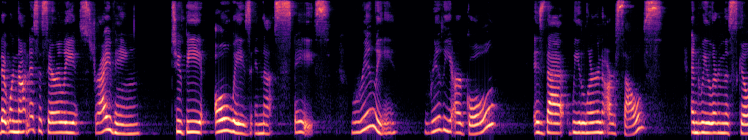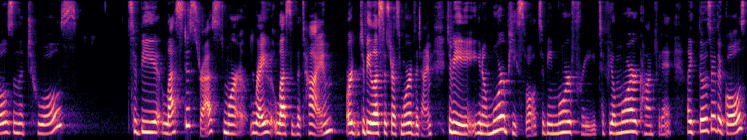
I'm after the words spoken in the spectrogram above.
that we're not necessarily striving to be always in that space. Really, really, our goal is that we learn ourselves and we learn the skills and the tools to be less distressed, more, right? Less of the time or to be less distressed more of the time, to be, you know, more peaceful, to be more free, to feel more confident. Like those are the goals,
